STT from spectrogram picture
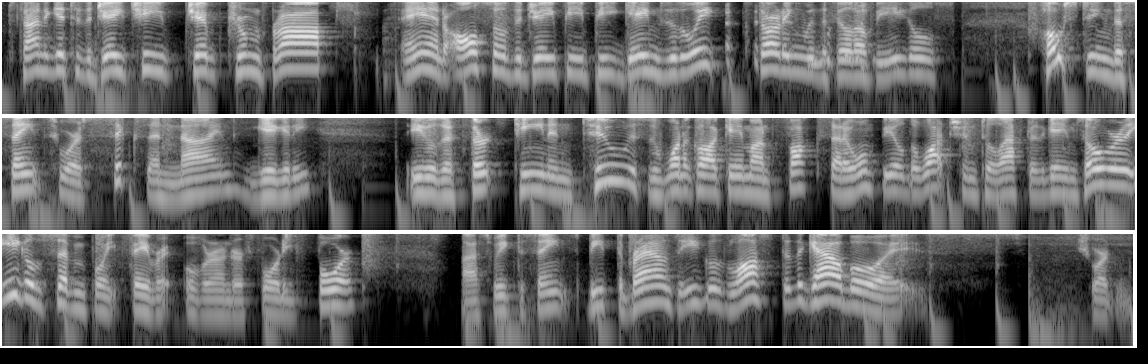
it's time to get to the J Cheap Chip Trum Props and also the JPP games of the week, starting with the Philadelphia Eagles hosting the Saints, who are 6 and 9. Giggity. The Eagles are 13 and 2. This is a 1 o'clock game on Fox that I won't be able to watch until after the game's over. The Eagles, 7 point favorite over under 44. Last week, the Saints beat the Browns. The Eagles lost to the Cowboys. Jordan.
